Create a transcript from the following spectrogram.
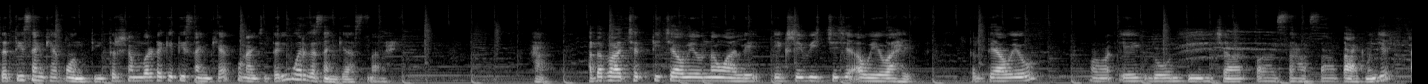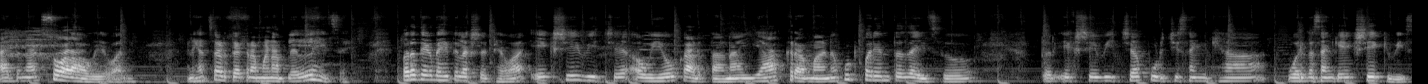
तर ती संख्या कोणती? तर शंभर टक्के ती संख्या कुणाची तरी वर्गसंख्या असणार आहे. हां. आता पहा छत्तीसचे अवयव नऊ आले एकशे वीसचे जे अवयव आहेत तर ते अवयव एक दोन तीन चार पाच सहा सात आठ म्हणजे आठ आठ सोळा अवयव आले. आणि ह्या चढत्या क्रमाने आपल्याला लिहायचं आहे. परत एकदा इथे लक्षात ठेवा एकशे वीसचे अवयव काढताना या क्रमानं कुठपर्यंत जायचं? तर एकशे वीसच्या पुढची संख्या वर्गसंख्या एकशे एकवीस.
